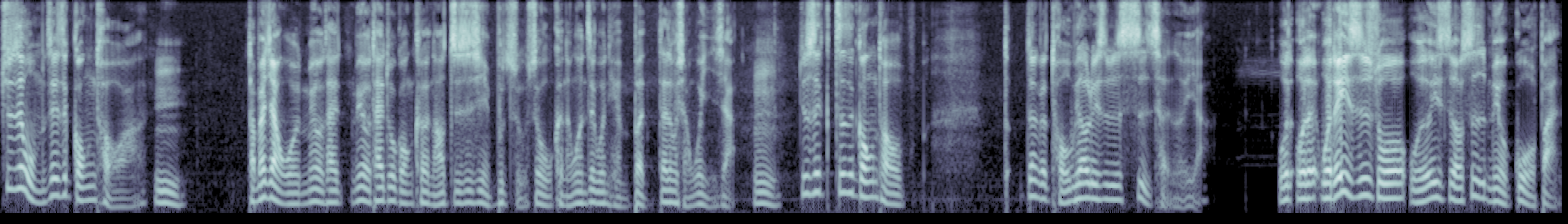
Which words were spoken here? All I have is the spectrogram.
就是、就是我们这次公投啊，嗯，坦白讲，我没有太没有太多功课，然后知识性也不足，所以我可能问这个问题很笨。但是我想问一下，嗯，就是这次公投那个投票率是不是四成而已啊？我我的我的意思是说，我的意思哦是没有过半，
